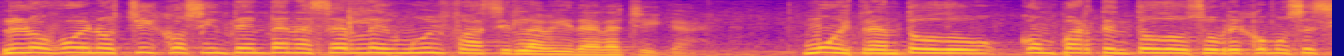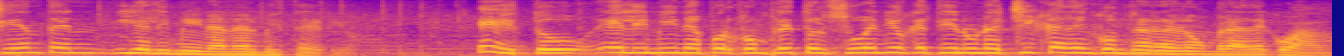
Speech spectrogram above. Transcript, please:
Los buenos chicos intentan hacerles muy fácil la vida a la chica. Muestran todo, comparten todo sobre cómo se sienten y eliminan el misterio. Esto elimina por completo el sueño que tiene una chica de encontrar al hombre adecuado.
